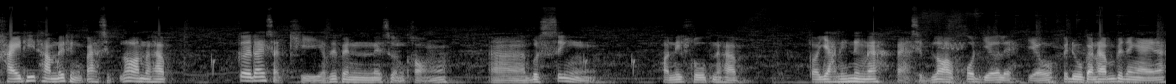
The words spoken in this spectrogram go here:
ใครที่ทำได้ถึง 80 รอบนะครับ ก็ได้สัตว์ขี่ครับที่เป็นในส่วนของบุสซิ่งฮอนนี่ครูปนะครับ ก็ยากนิดนึงนะ 80 รอบโคตรเยอะเลย เดี๋ยวไปดูกันครับมันเป็นยังไงนะ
